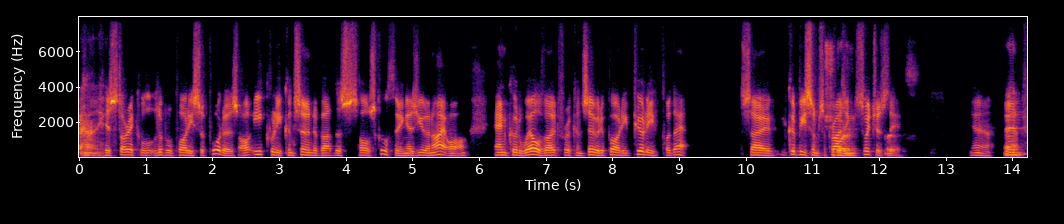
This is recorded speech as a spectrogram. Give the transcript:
historical Liberal Party supporters are equally concerned about this whole school thing as you and I are, and could well vote for a Conservative Party purely for that. So it could be some surprising sure. switches sure. there. Yeah. And yeah.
